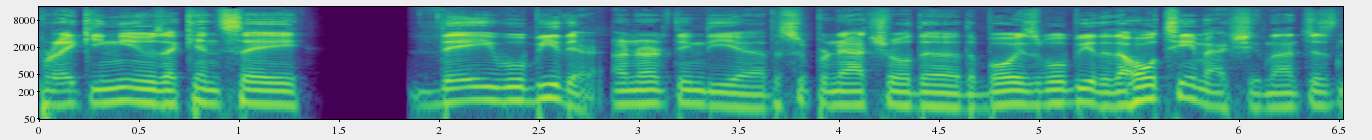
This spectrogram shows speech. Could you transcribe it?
breaking news. I can say they will be there unearthing the uh, the supernatural the the boys will be there the whole team actually not just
